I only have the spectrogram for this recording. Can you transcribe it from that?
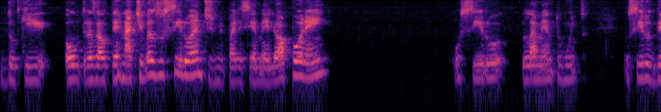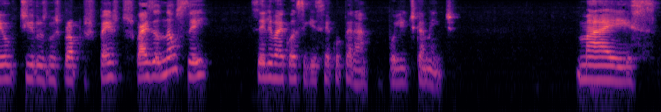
do que outras alternativas. O Ciro antes me parecia melhor, porém, o Ciro, lamento muito, o Ciro deu tiros nos próprios pés, dos quais eu não sei se ele vai conseguir se recuperar politicamente. Mas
